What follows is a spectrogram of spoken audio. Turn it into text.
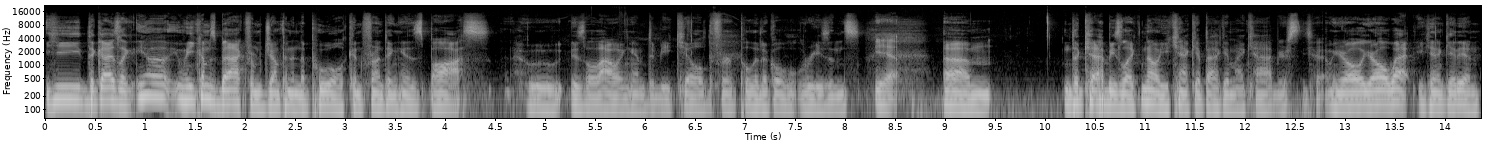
he, the guy's like, you know, when he comes back from jumping in the pool, confronting his boss, who is allowing him to be killed for political reasons yeah, um, the cabbie's like, "No, you can't get back in my cab. You're you're all you're all wet. You can't get in."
